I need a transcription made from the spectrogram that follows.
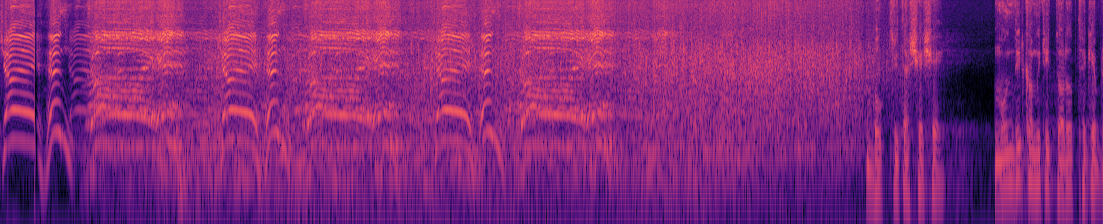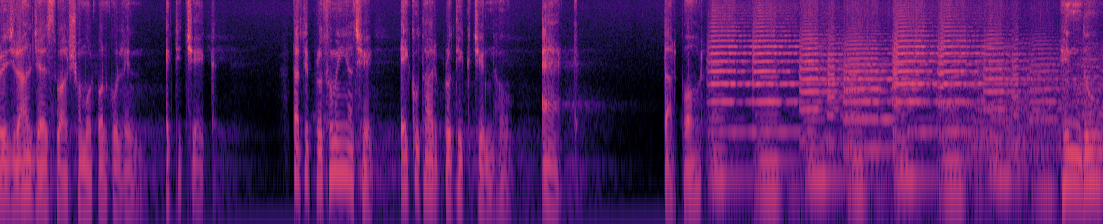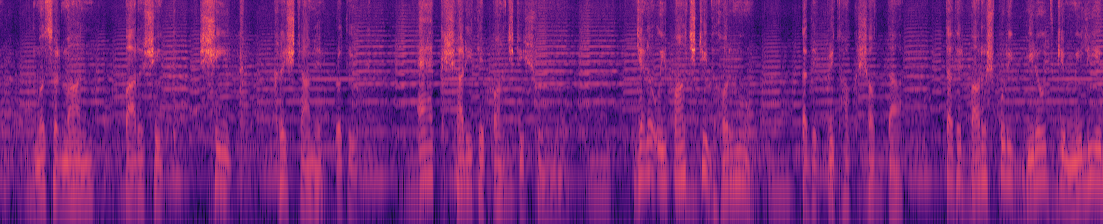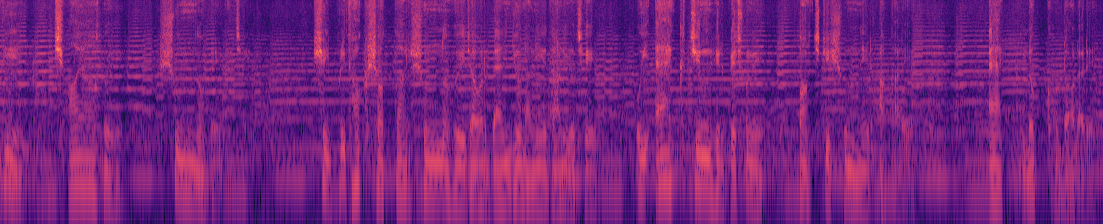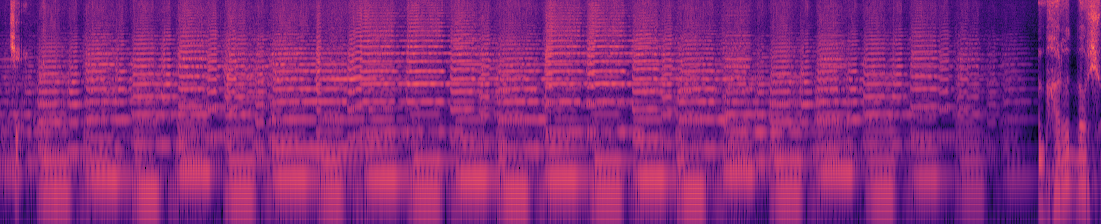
জয় হিন্দ! জয় হিন্দ! জয় হিন্দ! জয় হিন্দ! জয় হিন্দ! জয় হিন্দ! বক্তৃতা শেষে মন্দির কমিটির তরফ থেকে ব্রিজলাল জয়সওয়াল সমর্পণ করলেন একটি চেক। তাতে প্রথমেই আছে একতার প্রতীক চিহ্ন এক। তারপর হিন্দু, মুসলমান, পারসিক, শিখ, খ্রিস্টানের প্রতীক। এক সারিতে পাঁচটি শূন্য। যেন ওই পাঁচটি ধর্ম তাদের পৃথক সত্তা, তাদের পারস্পরিক বিরোধকে মিলিয়ে দিয়ে ছায়া হয়ে শূন্য হয়ে গেছে। সেই পৃথক সত্তার শূন্য হয়ে যাওয়ার ব্যঞ্জনা নিয়ে দাঁড়িয়েছে ওই এক চিহ্নের পেছনে পাঁচটি শূন্যের আকারে, এক লক্ষ ডলারের চেক। ভারতবর্ষ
